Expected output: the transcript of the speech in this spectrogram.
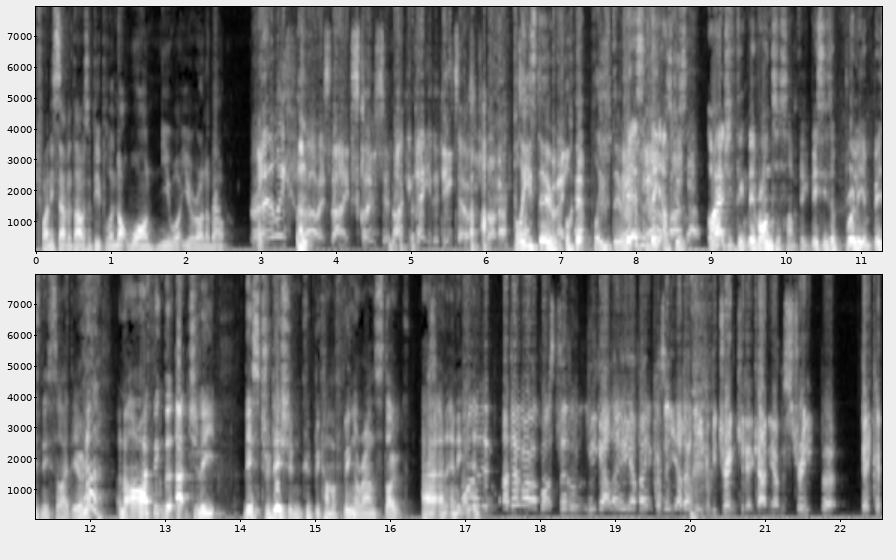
27,000 people, and not one knew what you were on about. Really? Oh, it's that exclusive. I can get you the details if you want. I Please do, you the name. please do. Get some Yeah, details I'll because. I actually think they're onto something. This is a brilliant business idea, and, Yeah. I, and I think that actually this tradition could become a thing around Stoke. Uh, and and it, Well, it- I don't know what's the legality of it because I don't think you can be drinking it, can you, on the street? But they could.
